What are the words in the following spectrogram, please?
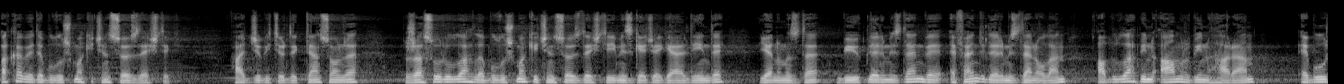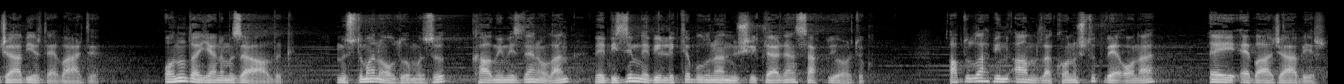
Akabe'de buluşmak için sözleştik. Haccı bitirdikten sonra Resulullah'la buluşmak için sözleştiğimiz gece geldiğinde yanımızda büyüklerimizden ve efendilerimizden olan Abdullah bin Amr bin Haram, Ebu Cabir de vardı. Onu da yanımıza aldık. Müslüman olduğumuzu kavmimizden olan ve bizimle birlikte bulunan müşriklerden saklıyorduk. Abdullah bin Amr'la konuştuk ve ona, ''Ey Eba Cabir,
